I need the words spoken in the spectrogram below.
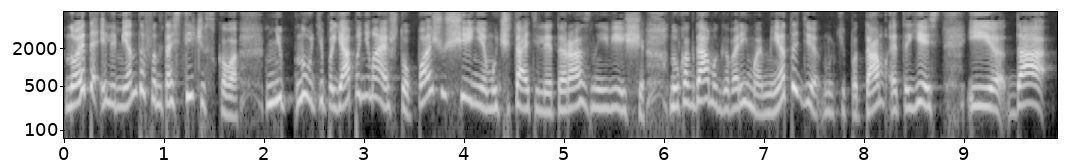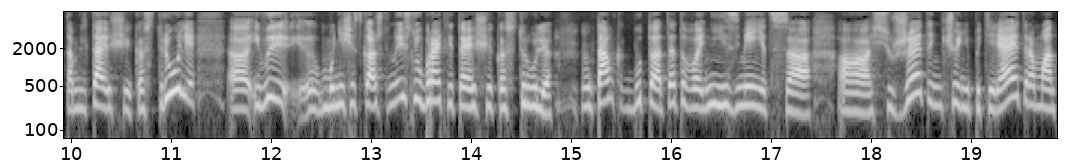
но это элементы фантастического. Не, ну, типа, я понимаю, что по ощущениям у читателя это разные вещи, но когда мы говорим о методе, ну, типа, там это есть. И да, там летающие кастрюли, э, и вы э, мне сейчас скажете, ну, если убрать летающие кастрюли, ну, там как будто от этого не изменится а, сюжет, и ничего не потеряет роман,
